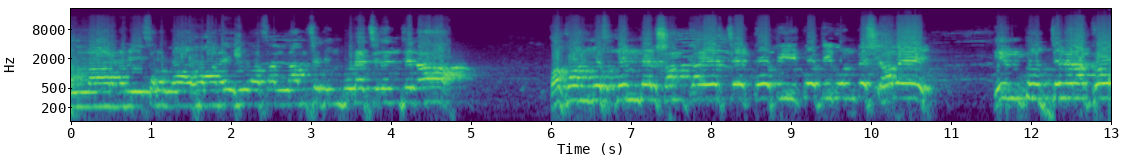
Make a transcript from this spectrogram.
আল্লাহর নবী সাল্লাল্লাহু আলাইহি ওয়াসাল্লাম সেদিন বলেছিলেন যে না, তখন মুসলিমদের সংখ্যা এর চেয়ে কোটি কোটি গুণ বেশি হবে। কিন্তু জেনে রাখো,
